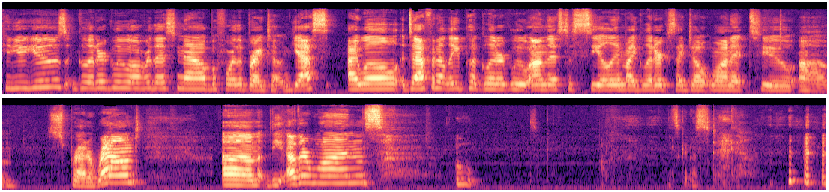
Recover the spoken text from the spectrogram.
Can you use glitter glue over this now before the Brite Tone? Yes, I will definitely put glitter glue on this to seal in my glitter because I don't want it to um, spread around. Um, the other ones, Ooh. it's gonna stick.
